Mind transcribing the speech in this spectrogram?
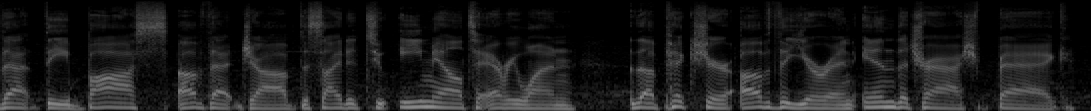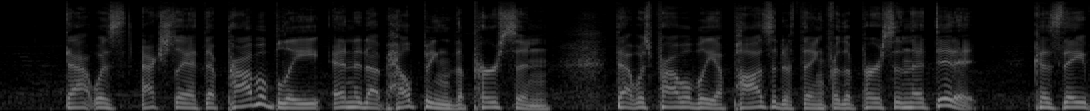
that the boss of that job decided to email to everyone the picture of the urine in the trash bag. That was actually, that probably ended up helping the person. That was probably a positive thing for the person that did it because they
